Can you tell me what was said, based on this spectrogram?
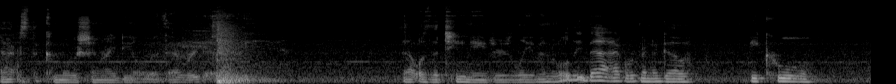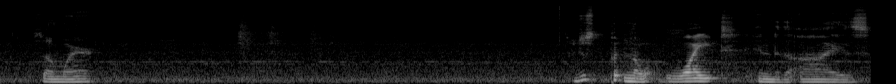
That's the commotion I deal with every day. That was the teenagers leaving. We'll be back. We're gonna go be cool somewhere. I'm just putting the white into the eyes.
